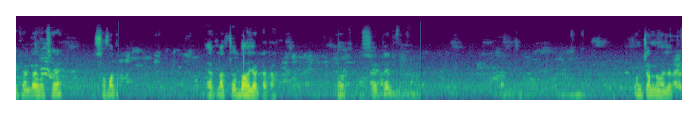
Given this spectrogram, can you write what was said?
এখানটায় হচ্ছে সোফা এক লাখ চোদ্দ হাজার টাকা। পঞ্চান্ন হাজার আর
